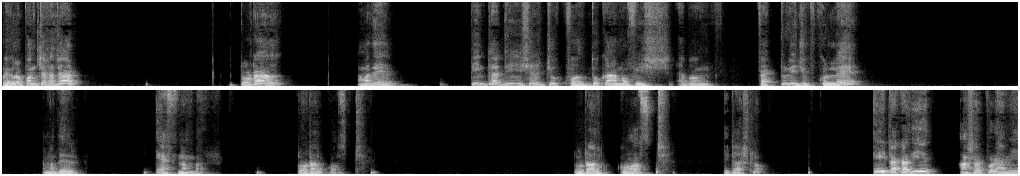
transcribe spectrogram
হয়ে গেল পঞ্চাশ হাজার। টোটাল আমাদের তিনটা জিনিসের যোগফল, দোকান, অফিস এবং ফ্যাক্টরি যোগ করলে আমাদের F number total cost total cost এটা আসলো। এই টাকা দিয়ে আসার পরে আমি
